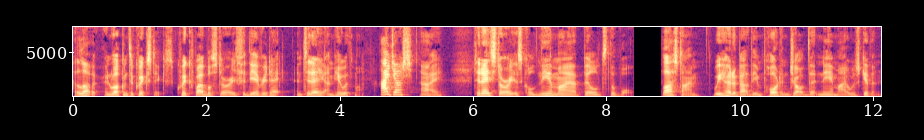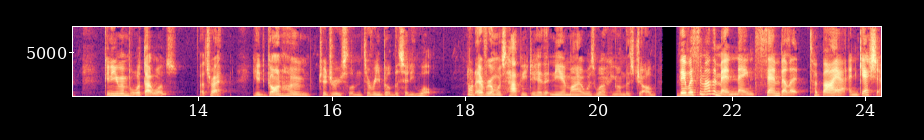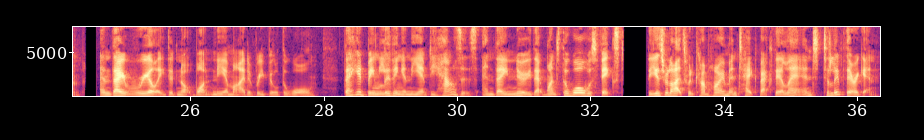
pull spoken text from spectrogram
Hello, and welcome to Quick Sticks, quick Bible stories for the everyday. And today I'm here with Mum. Hi, Josh. Hi. Today's story is called Nehemiah Builds the Wall. Last time, we heard about the important job that Nehemiah was given. Can you remember what that was? That's right. He'd gone home to Jerusalem to rebuild the city wall. Not everyone was happy to hear that Nehemiah was working on this job. There were some other men named Sanballat, Tobiah, and Geshem, and they really did not want Nehemiah to rebuild the wall. They had been living in the empty houses, and they knew that once the wall was fixed, the Israelites would come home and take back their land to live there again.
